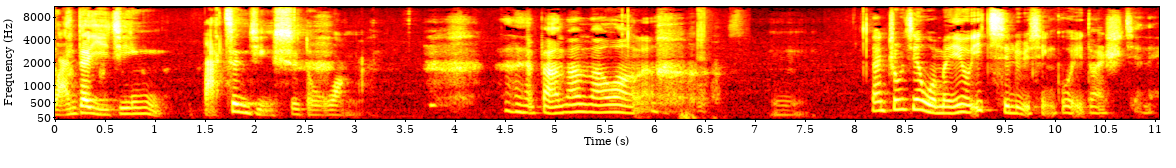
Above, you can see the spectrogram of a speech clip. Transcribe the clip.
玩的已经把正经事都忘了，把妈妈忘了。嗯，但中间我们也有一起旅行过一段时间的呀，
